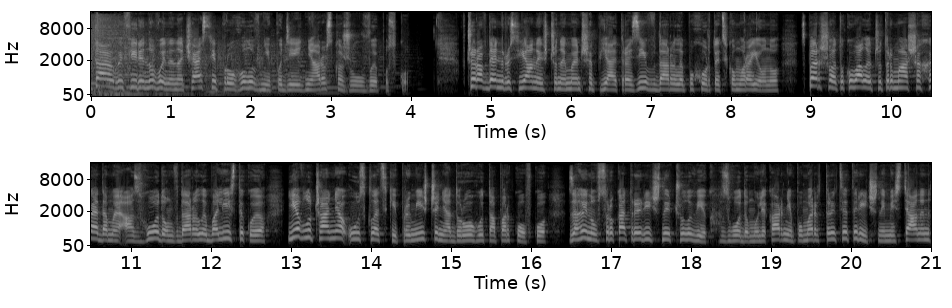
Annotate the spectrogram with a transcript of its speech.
Вітаю в ефірі. Новини на часі. Про головні події дня розкажу у випуску. Вчора в день росіяни щонайменше п'ять разів вдарили по Хортицькому району. Спершу атакували чотирма шахедами, а згодом вдарили балістикою. Є влучання у складські приміщення, дорогу та парковку. Загинув 43-річний чоловік. Згодом у лікарні помер 30-річний містянин,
